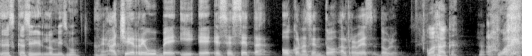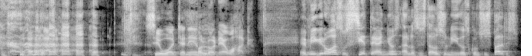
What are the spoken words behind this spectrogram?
Es casi lo mismo. H-R-U-B-I-E-S-Z o con acento al revés, W. Oaxaca. Oaxaca. Sí. Polonia, Oaxaca. Emigró a sus siete años a los Estados Unidos con sus padres.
